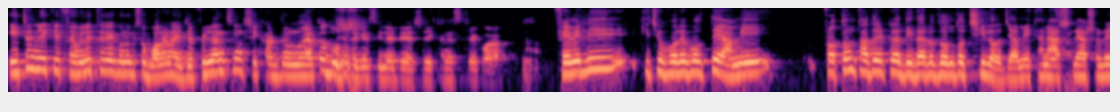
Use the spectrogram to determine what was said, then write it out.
এটা নিয়ে কি ফ্যামিলি থেকে কোনো কিছু বলে নাই যে ফ্রিল্যান্সিং শেখার জন্য এত দূর থেকে সিলেটে এসে এখানে স্টে করা? ফ্যামিলি কিছু বলে বলতে আমি প্রথম তাদের একটা দ্বিধাদ্বন্দ্ব ছিল যে আমি এখানে আচ্ছা। আসলে আসলে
